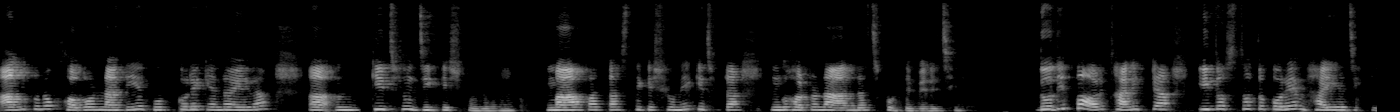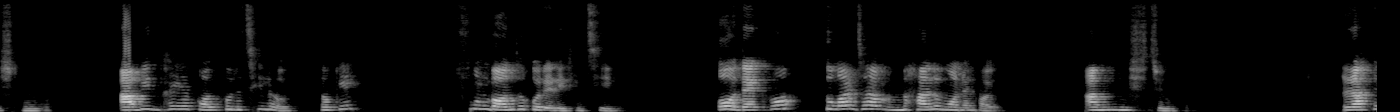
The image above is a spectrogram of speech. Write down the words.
আমি কোনো খবর না দিয়ে হুট করে কেন এলাম? উম, জিজ্ঞেস করল না মা আপার কাছ থেকে শুনে কিছুটা ঘটনা আন্দাজ করতে পেরেছি। দুদিন পর খানিকটা ইতস্তত করে ভাইয়া জিজ্ঞেস করল আবিদ ভাইয়া কল করেছিল? তোকে? ফোন বন্ধ করে রেখেছি। ও দেখো, তোমার যা ভালো মনে হয়, আমি নিশ্চয় রাতে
